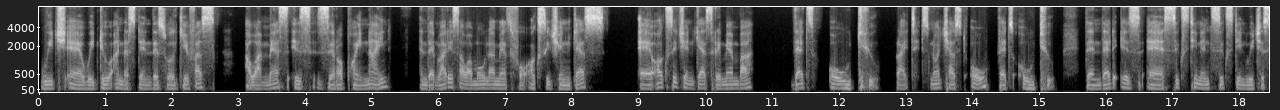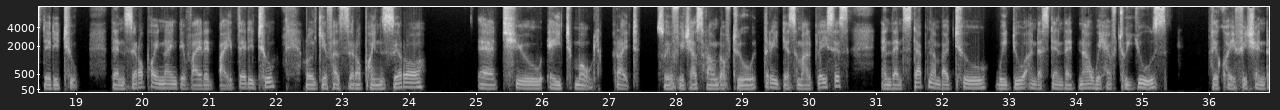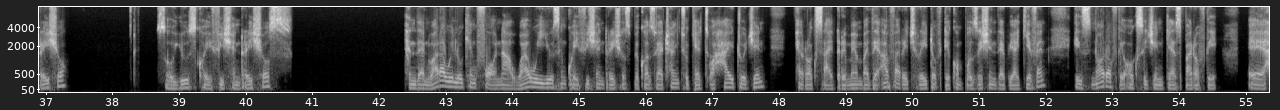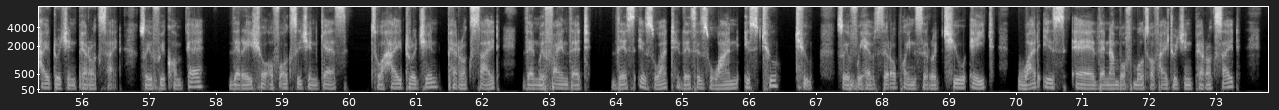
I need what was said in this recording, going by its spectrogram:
which uh, we do understand this will give us our mass is 0.9. And then what is our molar mass for oxygen gas? Uh, oxygen gas, remember, that's O2 right? It's not just O, that's O2. Then that is uh, 16 and 16, which is 32. Then 0.9 divided by 32 will give us 0.028 uh, mole, right? So if we just round off to three decimal places, and then step number two, we do understand that now we have to use the coefficient ratio. So use coefficient ratios and then what are we looking for now? Why are we using coefficient ratios? Because we are trying to get to hydrogen peroxide. Remember, the average rate of decomposition that we are given is not of the oxygen gas, but of the uh, hydrogen peroxide. So if we compare the ratio of oxygen gas to hydrogen peroxide, then we find that this is what? This is 1 is 2 2. So if we have 0.028, what is uh, the number of moles of hydrogen peroxide?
